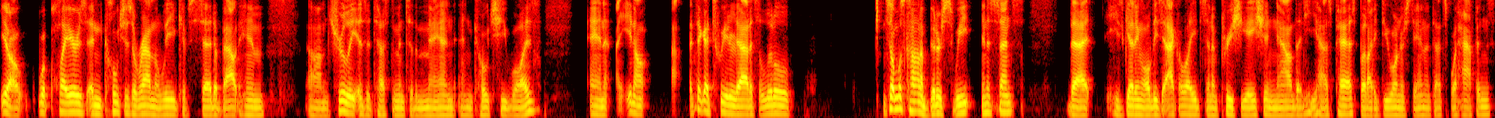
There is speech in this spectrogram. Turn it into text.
you know what players and coaches around the league have said about him um, truly is a testament to the man and coach he was and you know i think i tweeted out it's a little it's almost kind of bittersweet in a sense that he's getting all these accolades and appreciation now that he has passed. But I do understand that that's what happens.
